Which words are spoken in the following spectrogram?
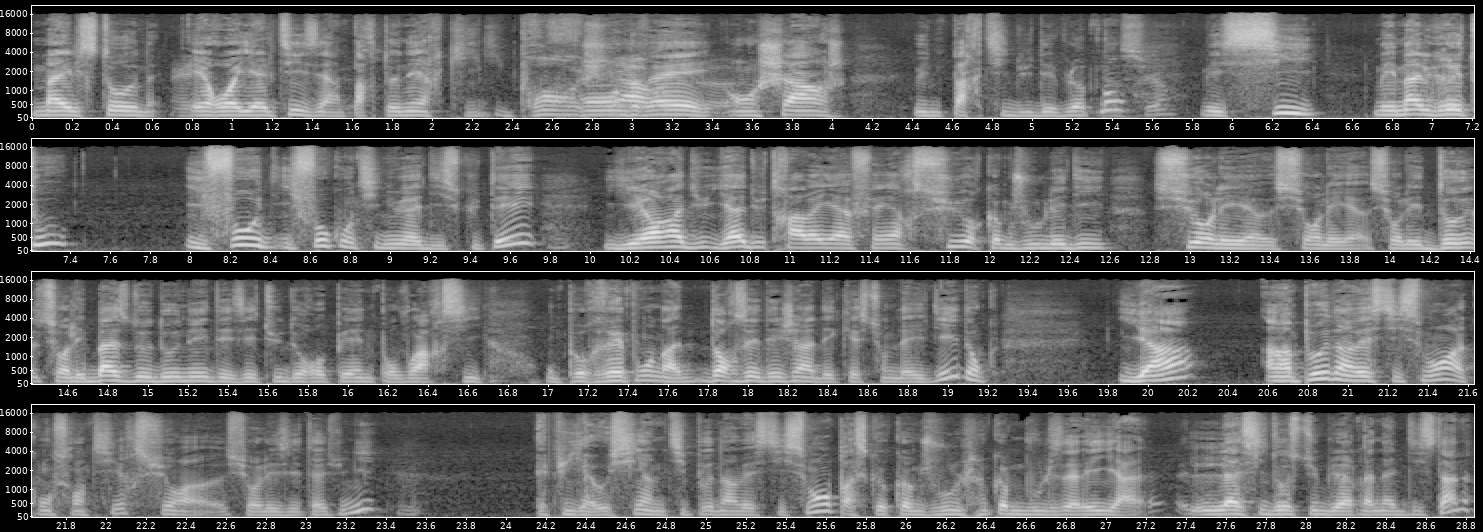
milestone et royalties et un partenaire qui, Qui prend en prendrait euh, en charge une partie du développement. Mais si, mais malgré tout, il faut, il faut continuer à discuter. Il y aura du, il y a du travail à faire sur, comme je vous l'ai dit, sur les, euh, sur les, sur les, do- sur les bases de données des études européennes pour voir si on peut répondre d'ores et déjà à des questions de la FDA. Donc, il y a un peu d'investissement à consentir sur, euh, sur les États-Unis. Et puis il y a aussi un petit peu d'investissement parce que comme, je vous, le- comme vous le savez, il y a l'acidose tubulaire rénale distale,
